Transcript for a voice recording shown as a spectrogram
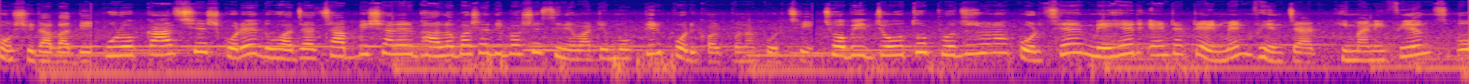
মুর্শিদাবাদে। পুরো কাজ শেষ করে দু হাজার ছাব্বিশ সালের ভালোবাসা দিবসে সিনেমাটি মুক্তির পরিকল্পনা করছে। ছবির যৌথ প্রযোজনা করছে Meher entertainment venture, Himani films ও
